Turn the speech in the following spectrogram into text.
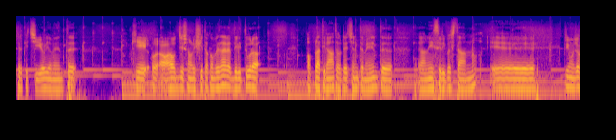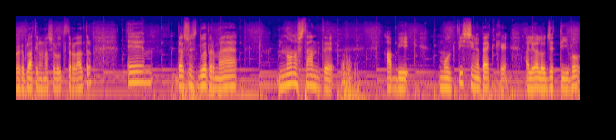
per PC ovviamente che oggi sono riuscito a completare addirittura ho platinato recentemente all'inizio di quest'anno e primo gioco che platino in assoluto tra l'altro. E Dark Souls 2 per me nonostante abbia moltissime pecche a livello oggettivo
